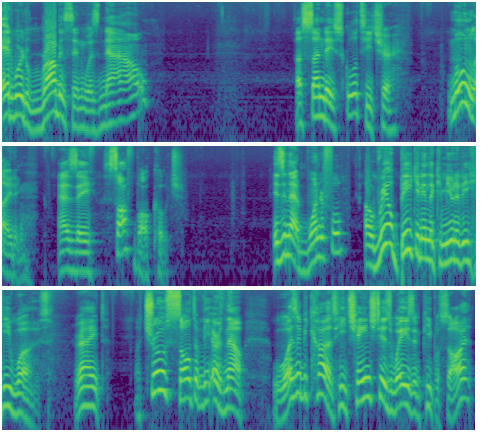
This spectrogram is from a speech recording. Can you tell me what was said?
Edward Robinson was now a Sunday school teacher moonlighting as a softball coach. Isn't that wonderful? A real beacon in the community he was, right? A true salt of the earth. Now, was it because he changed his ways and people saw it?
